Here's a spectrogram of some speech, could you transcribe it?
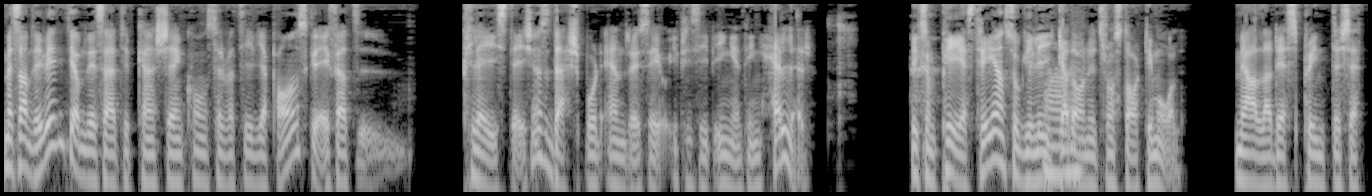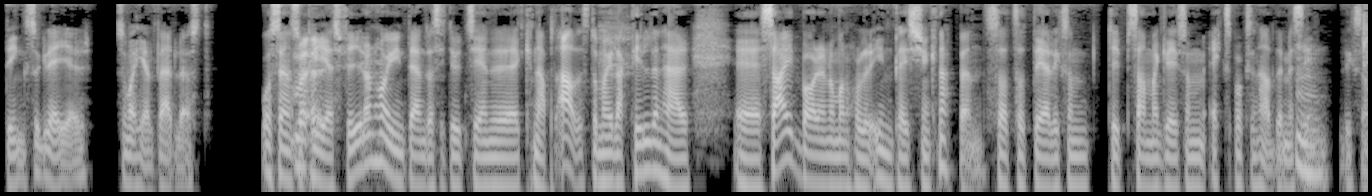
Men samtidigt vet inte jag om det är så här typ kanske en konservativ japansk grej för att eh, Playstations dashboard ändrar sig i princip ingenting heller. Liksom PS3 såg ju likadan ut från start till mål. Med alla dess printer settings och grejer som var helt värdelöst. Och sen så Men- PS4 har ju inte ändrat sitt utseende knappt alls. De har ju lagt till den här eh, sidebaren om man håller in Playstation-knappen. Så att, så att det är liksom typ samma grej som Xboxen hade med sin Mm. liksom,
